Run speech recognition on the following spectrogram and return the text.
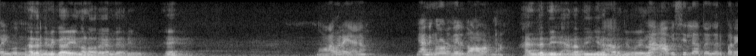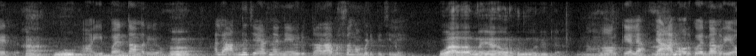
കഴിവൊന്നും അല്ല നിനക്കറിയും നുണ പറയാനല്ലേ അറിയുള്ളൂ. ഏ? നുണ പറയാനോ? ഞാൻ നിങ്ങളോട് എന്തെങ്കിലും പറഞ്ഞാ പറഞ്ഞോ? അല്ലെന്നേ ഞാനത് ഇങ്ങനെ പറഞ്ഞു പോയത്. ആവശ്യമില്ലാത്ത കയറി പറയരുത്. ആ ഇപ്പം എന്താണെന്നറിയോ അല്ല അന്ന് ചേട്ടൻ എന്നെ ഒരു കഥാപ്രസംഗം പഠിപ്പിച്ചില്ലേ? ഓ അതന്ന് ഞാൻ ഓർക്കുന്നു പോലുമില്ല. നമ്മൾ ഓർക്കുകയല്ല ഞാൻ ഓർക്കും എന്താണെന്നറിയോ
